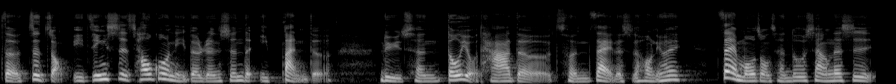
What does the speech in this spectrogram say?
的这种，已经是超过你的人生的一半的旅程都有它的存在的时候，你会在某种程度上，那是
